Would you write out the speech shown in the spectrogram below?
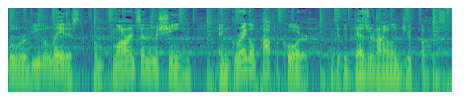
we'll review the latest from Florence and the Machine, and Greg will pop a quarter into the Desert Island Jukebox.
